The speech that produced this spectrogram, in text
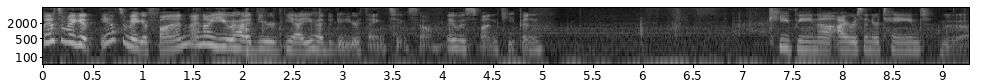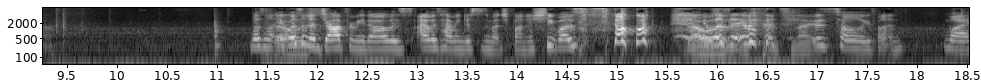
We have to make it. You have to make it fun. I know you had your yeah. You had to do your thing too. So it was fun keeping keeping uh, Iris entertained. Yeah. wasn't That It wasn't was- a job for me though. I was I was having just as much fun as she was. So That it was was an it was, intense night. It was totally fun. Why?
